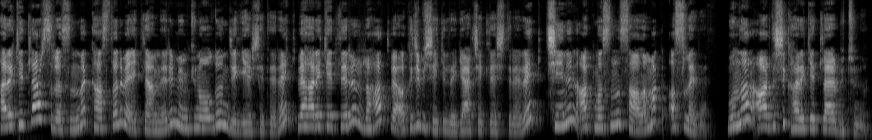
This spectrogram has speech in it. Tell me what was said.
Hareketler sırasında kasları ve eklemleri mümkün olduğunca gevşeterek ve hareketleri rahat ve akıcı bir şekilde gerçekleştirerek çiğnin akmasını sağlamak asıl hedef. Bunlar ardışık hareketler bütünü.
